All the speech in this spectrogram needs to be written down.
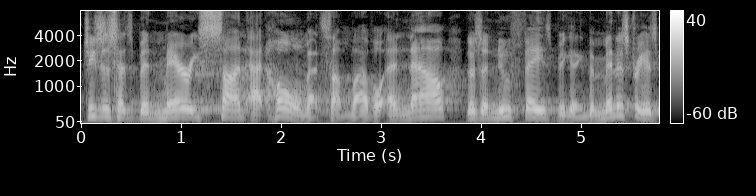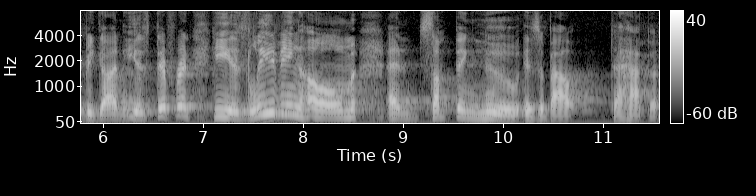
Jesus has been Mary's son at home at some level, and now there's a new phase beginning. The ministry has begun. He is different. He is leaving home, and something new is about to happen.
